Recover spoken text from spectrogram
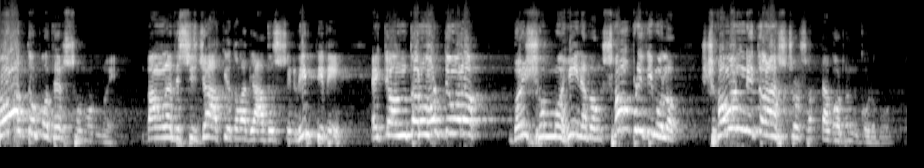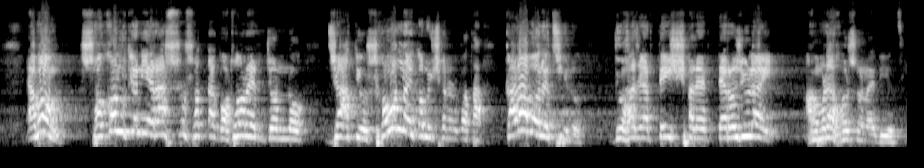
মত পথের সমন্বয়ে বাংলাদেশি জাতীয়তাবাদী আদর্শের ভিত্তিতে একটি অন্তর্বর্তীমূলক, বৈষম্যহীন এবং সম্প্রীতিমূলক সমন্বিত রাষ্ট্রসত্তা গঠন করব এবং সকলকে নিয়ে রাষ্ট্রসত্তা গঠনের জন্য জাতীয় সমন্বয় কমিশনের কথা কারা বলেছিল? দু হাজার তেইশ সালের তেরো জুলাই আমরা ঘোষণা দিয়েছি।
